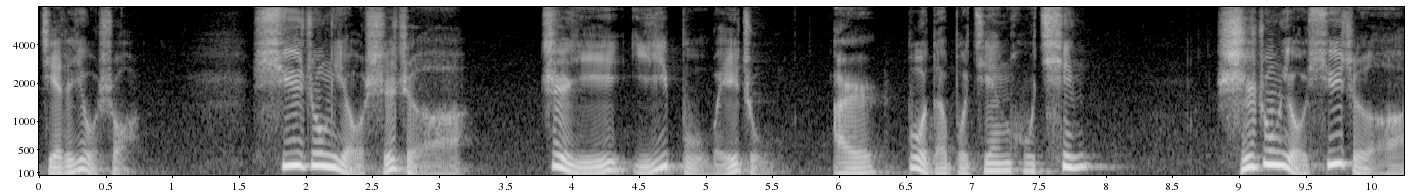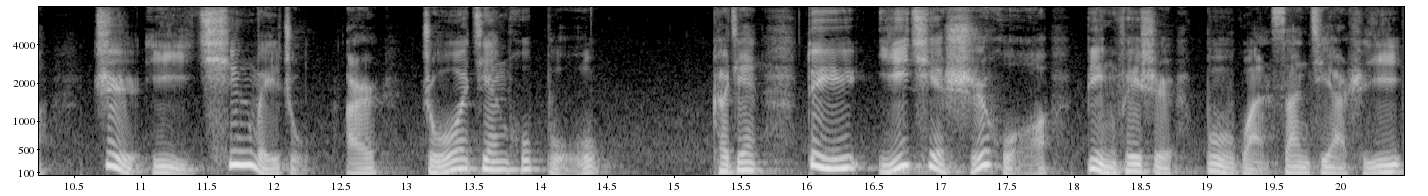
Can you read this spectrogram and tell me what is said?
接着又说：“虚中有实者，治以以补为主，而不得不兼乎轻；实中有虚者，治以轻为主，而浊兼乎补。”可见，对于一切实火，并非是不管三七二十一，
